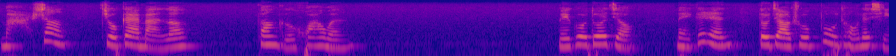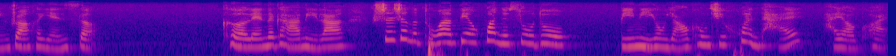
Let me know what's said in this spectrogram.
马上就盖满了方格花纹。没过多久，每个人都叫出不同的形状和颜色。可怜的卡米拉身上的图案变换的速度，比你用遥控器换台还要快。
